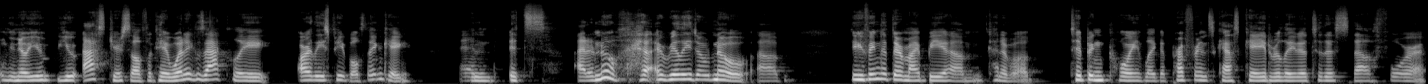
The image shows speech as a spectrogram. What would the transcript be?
you know, you you ask yourself, okay, what exactly are these people thinking? And it's I don't know. I really don't know. Um, do you think that there might be um, kind of a tipping point, like a preference cascade related to this stuff, or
